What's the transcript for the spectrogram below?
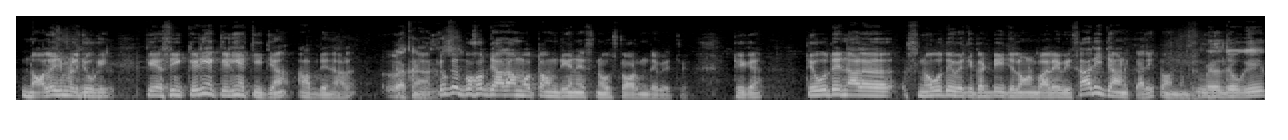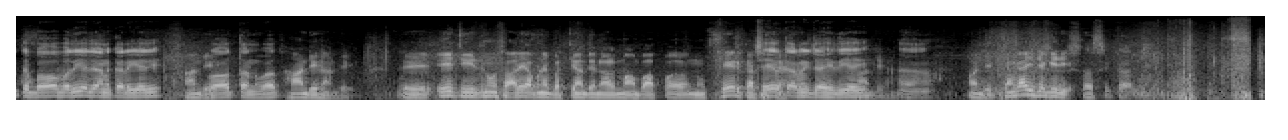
ਨੌਲੇਜ ਮਿਲ ਜੂਗੀ ਕਿ ਅਸੀਂ ਕਿਹੜੀਆਂ-ਕਿਹੜੀਆਂ ਚੀਜ਼ਾਂ ਆਪਦੇ ਨਾਲ ਰੱਖਣਾ। ਕਿਉਂਕਿ ਬਹੁਤ ਜ਼ਿਆਦਾ ਮੌਤਾਂ ਹੁੰਦੀਆਂ ਨੇ ਸਨੋ ਸਟਾਰਮ ਦੇ ਵਿੱਚ। ਠੀਕ ਹੈ? ਤੇ ਉਹਦੇ ਨਾਲ ਸਨੋ ਦੇ ਵਿੱਚ ਗੱਡੀ ਚਲਾਉਣ ਬਾਰੇ ਵੀ ਸਾਰੀ ਜਾਣਕਾਰੀ ਤੁਹਾਨੂੰ ਮਿਲ ਮਿਲ ਜੂਗੀ ਤੇ ਬਹੁਤ ਵਧੀਆ ਜਾਣਕਾਰੀ ਹੈ ਜੀ। ਹਾਂਜੀ। ਬਹੁਤ ਧੰਨਵਾਦ। ਹਾਂਜੀ ਹਾਂਜੀ। ਤੇ ਇਹ ਚੀਜ਼ ਨੂੰ ਸਾਰੇ ਆਪਣੇ ਬੱਚਿਆਂ ਦੇ ਨਾਲ ਮਾਪੇ ਨੂੰ ਸ਼ੇਅਰ ਕਰਨੀ ਸ਼ੇਅਰ ਕਰਨੀ ਚਾਹੀਦੀ ਹੈ ਜੀ। ਹਾਂ। ਹਾਂਜੀ ਚੰਗਾ ਜੀ ਜੱਗੀ ਜੀ। ਸਤਿ ਸ਼੍ਰੀ ਅਕਾਲ ਜੀ।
